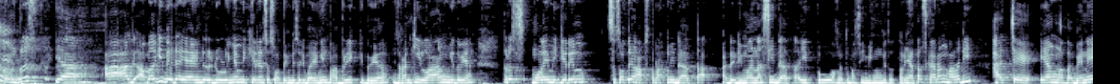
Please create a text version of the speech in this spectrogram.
Hmm, Terus ya agak apalagi beda ya yang dari dulunya mikirin sesuatu yang bisa dibayangin pabrik gitu ya. Misalkan kilang gitu ya. Terus mulai mikirin sesuatu yang abstrak nih data. Ada di mana sih data itu? Waktu itu masih bingung gitu. Ternyata sekarang malah di HC Yang notabene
